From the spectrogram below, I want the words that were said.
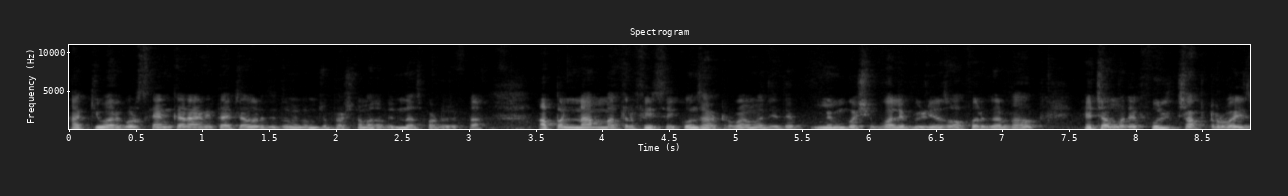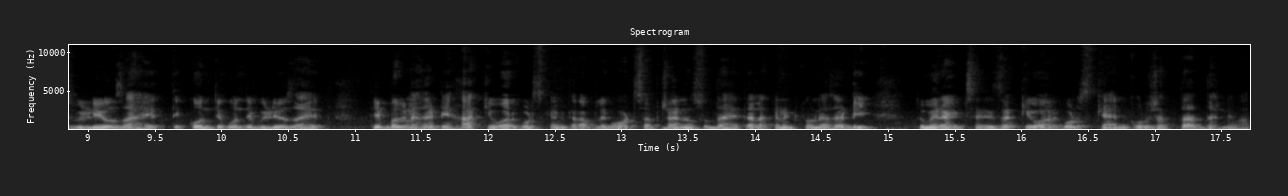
हा क्यू आर कोड स्कॅन करा आणि त्याच्यावरती तुम्ही तुमचे प्रश्न मला बिंदास पाठवू शकता. आपण नाममात्र फीस एकोणसाठ रुपयामध्ये ते मेंबरशिपवाले व्हिडिओज ऑफर करत आहोत. ह्याच्यामध्ये फुल चॅप्टर वाईज व्हिडिओज आहेत. ते कोणते कोणते व्हिडिओज आहेत ते बघण्यासाठी हा क्यू आर कोड स्कॅन करा. आपलं व्हॉट्सअप चॅनलसुद्धा आहे त्याला कनेक्ट होण्यासाठी तुम्ही राईट साईडचा क्यू आर कोड स्कॅन करू शकता. धन्यवाद.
